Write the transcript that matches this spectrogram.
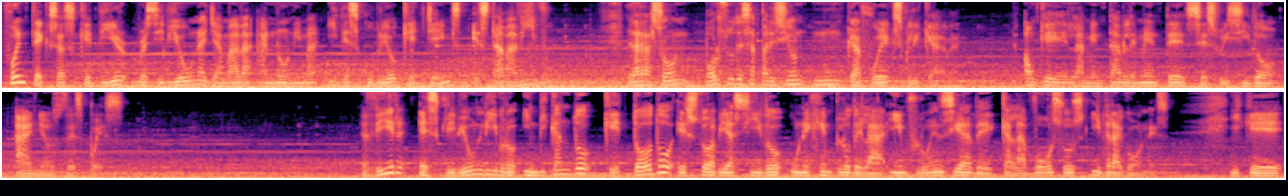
Fue en Texas que Deere recibió una llamada anónima y descubrió que James estaba vivo. La razón por su desaparición nunca fue explicada aunque lamentablemente se suicidó años después. Deer escribió un libro indicando que todo esto había sido un ejemplo de la influencia de calabozos y dragones, y que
